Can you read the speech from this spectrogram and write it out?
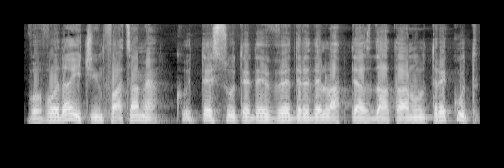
vă văd aici în fața mea câte sute de vedre de lapte ați dat anul trecut.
